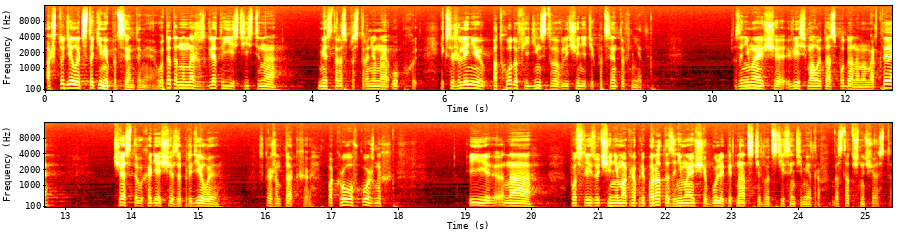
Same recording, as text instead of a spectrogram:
А что делать с такими пациентами? Вот это, на наш взгляд, и есть истинно место распространенная опухоль. И, к сожалению, подходов единства в лечении этих пациентов нет занимающая весь малый таз по данным МРТ, часто выходящая за пределы, скажем так, покровов кожных, и на, после изучения макропрепарата занимающая более 15-20 сантиметров, достаточно часто.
